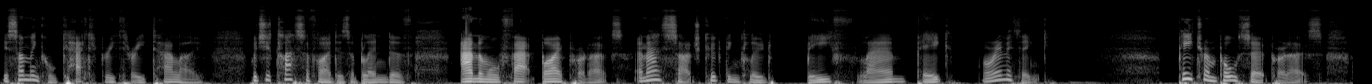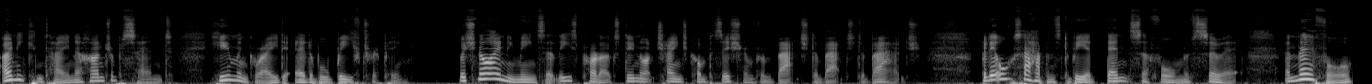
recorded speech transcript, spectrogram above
is something called Category 3 tallow, which is classified as a blend of animal fat byproducts and as such could include beef, lamb, pig, or anything. Peter and Paul suet products only contain 100% human grade edible beef dripping, which not only means that these products do not change composition from batch to batch to batch, but it also happens to be a denser form of suet, and therefore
